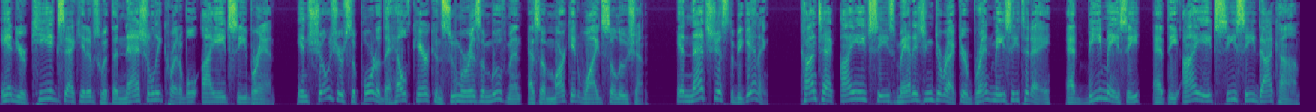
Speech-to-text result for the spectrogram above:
and your key executives with the nationally credible IHC brand and shows your support of the healthcare consumerism movement as a market-wide solution. And that's just the beginning. Contact IHC's Managing Director Brent Macy today at bmacy at theihcc.com.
